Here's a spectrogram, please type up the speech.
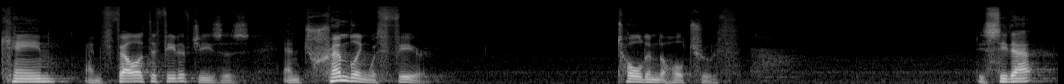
came and fell at the feet of Jesus and, trembling with fear, told him the whole truth. Do you see that?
